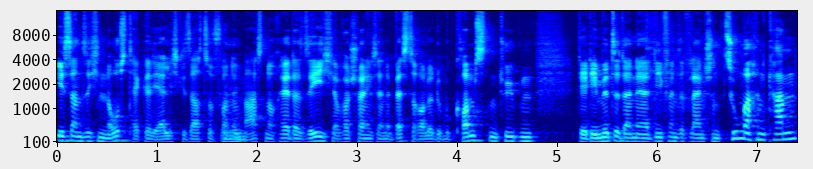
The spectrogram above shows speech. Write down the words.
ist an sich ein Nose-Tackle, ehrlich gesagt, so von mhm. den Maßen noch her. Da sehe ich ja wahrscheinlich seine beste Rolle. Du bekommst einen Typen, der die Mitte deiner Defensive Line schon zumachen kann,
